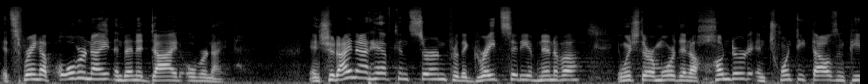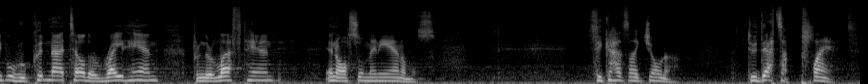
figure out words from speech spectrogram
it sprang up overnight and then it died overnight. And should I not have concern for the great city of Nineveh, in which there are more than 120,000 people who could not tell their right hand from their left hand, and also many animals? See, God's like Jonah. Dude, that's a plant.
